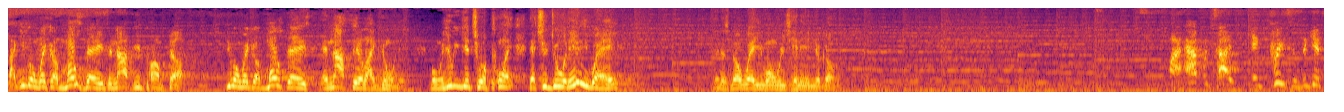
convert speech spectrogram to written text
Like you're gonna wake up most days and not be pumped up. You're gonna wake up most days and not feel like doing it. But when you can get to a point that you do it anyway, then there's no way you won't reach any of your goals. Appetite increases. It gets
